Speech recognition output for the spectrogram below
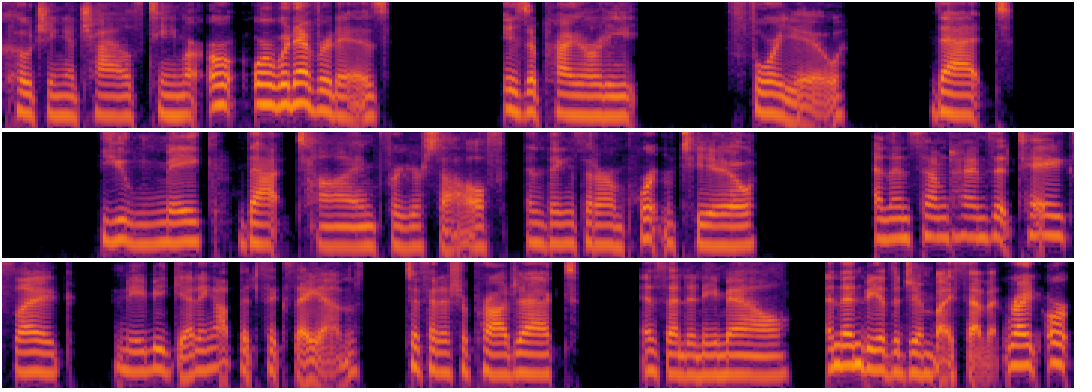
coaching a child's team or, or or whatever it is is a priority for you that you make that time for yourself and things that are important to you and then sometimes it takes like maybe getting up at 6 a.m to finish a project and send an email and then be at the gym by seven, right? Or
